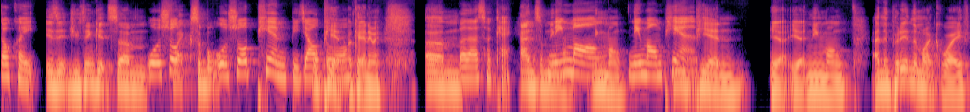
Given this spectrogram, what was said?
都可以。 Is it? Do you think it's um 我说 flexible? 我说片比较 Or 多 pian? Okay, anyway, um, ，but that's okay。 and some 柠 ningmong, 檬 ningmong, 柠檬片 pian, yeah, yeah, ningmong, and then put it in the microwave.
